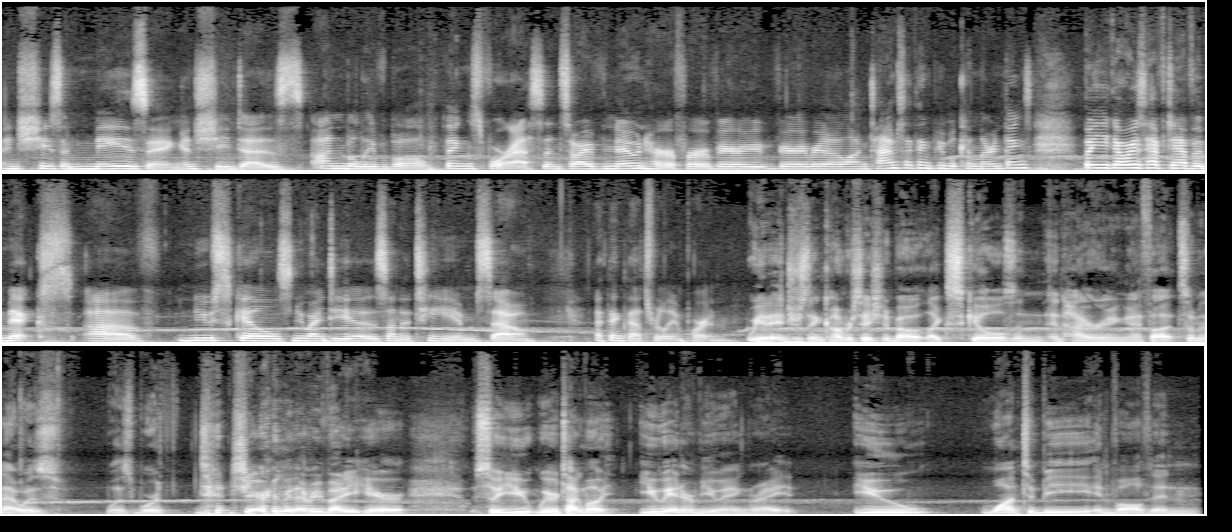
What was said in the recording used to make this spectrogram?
And she's amazing and she does unbelievable things for us. And so I've known her for a very, very, very long time. So I think people can learn things. But you always have to have a mix of new skills, new ideas on a team. So I think that's really important. We had an interesting conversation about like skills and, and hiring. I thought some of that was was worth sharing with everybody here. So you we were talking about you interviewing, right? You want to be involved in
